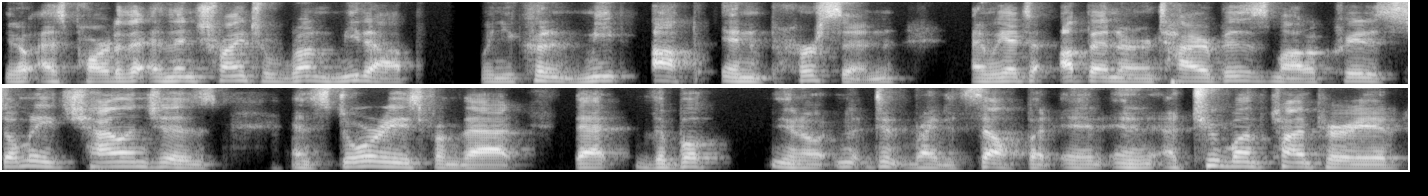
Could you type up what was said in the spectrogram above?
you know, as part of that. And then trying to run Meetup when you couldn't meet up in person and we had to upend our entire business model created so many challenges and stories from that that the book you know didn't write itself but in, in a two month time period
